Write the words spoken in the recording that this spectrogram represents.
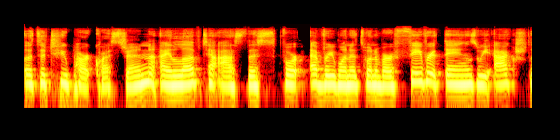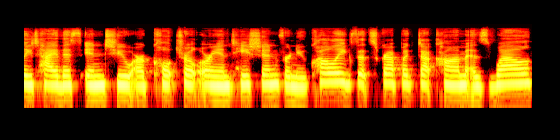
it's a two-part question. I love to ask this for everyone. It's one of our favorite things. We actually tie this into our cultural orientation for new colleagues at scrapbook.com as well.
